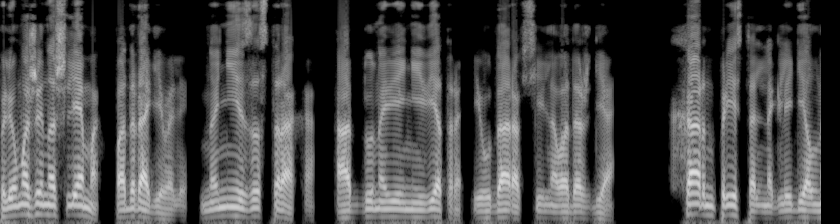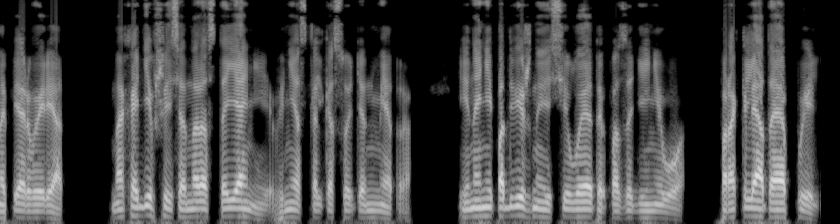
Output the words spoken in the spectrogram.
Плюмажи на шлемах подрагивали, но не из-за страха, а от дуновений ветра и ударов сильного дождя. Харн пристально глядел на первый ряд, находившийся на расстоянии в несколько сотен метров, и на неподвижные силуэты позади него. Проклятая пыль!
